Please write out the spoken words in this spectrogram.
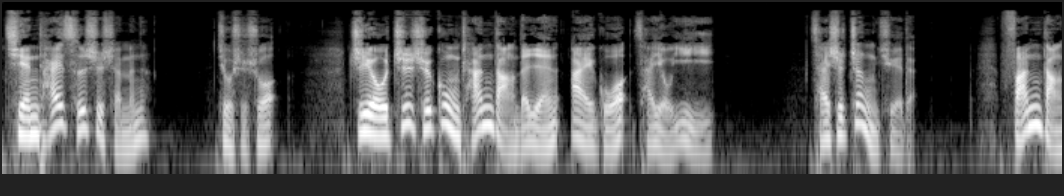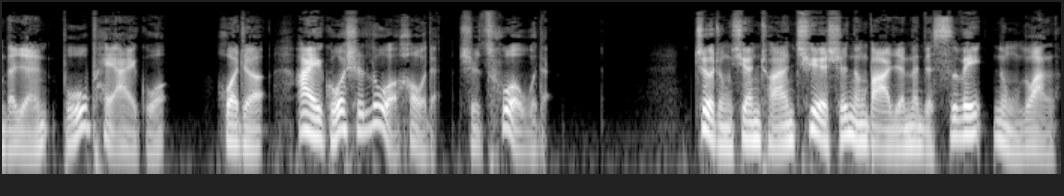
潜台词是什么呢？就是说，只有支持共产党的人爱国才有意义，才是正确的。反党的人不配爱国，或者爱国是落后的，是错误的。这种宣传确实能把人们的思维弄乱了。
